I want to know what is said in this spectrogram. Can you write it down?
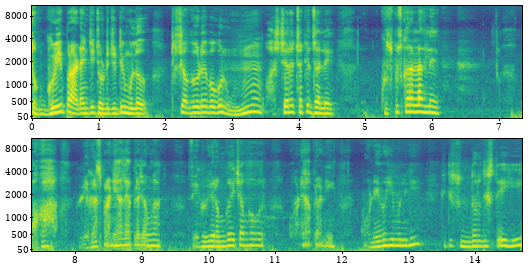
सगळी प्राण्यांची छोटी छोटी मुलं तिच्याकडे बघून आश्चर्यचकित झाले. खुसफुस करायला लागले. बघा वेगळाच प्राणी आलाय आपल्या जंगलात. वेगवेगळे रंग याच्या अंगावर. प्राणी. कोणी गं ग ही मुलगी? किती सुंदर दिसते ही.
